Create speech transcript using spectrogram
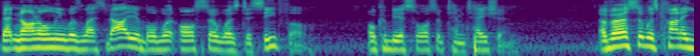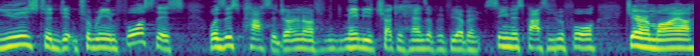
that not only was less valuable, but also was deceitful or could be a source of temptation. A verse that was kind of used to, to reinforce this was this passage. I don't know if maybe you chuck your hands up if you've ever seen this passage before. Jeremiah,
